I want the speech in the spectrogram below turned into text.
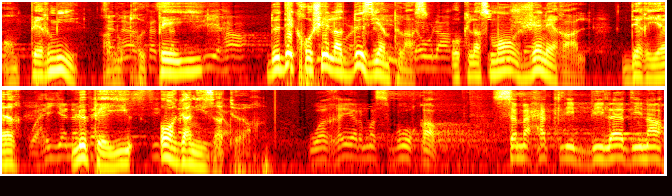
ont permis à notre pays de décrocher la deuxième place au classement général, derrière le pays organisateur. سمحت لبلادنا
